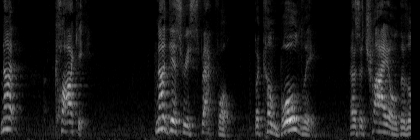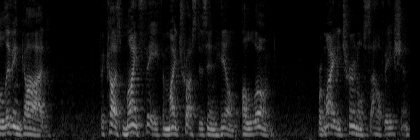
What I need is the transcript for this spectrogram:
not cocky, not disrespectful, but come boldly as a child of the living God because my faith and my trust is in Him alone for my eternal salvation.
